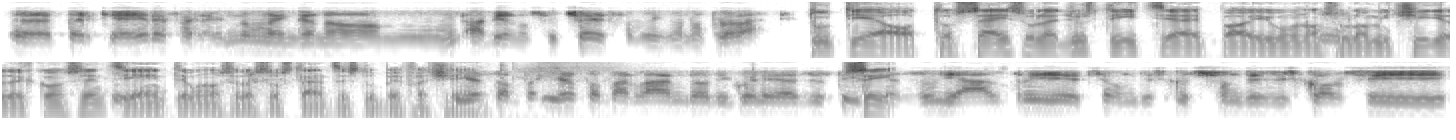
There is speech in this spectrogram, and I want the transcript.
eh, perché i referendum vengano, mh, abbiano successo, vengano approvati. Tutti e otto, sei sulla giustizia e poi uno sì. sull'omicidio del consenziente e uno sulle sostanze stupefacenti. Io sto, io sto, parlando di quelli della giustizia, sì. sugli altri ci sono dei discorsi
